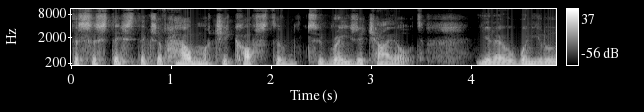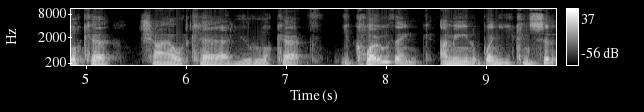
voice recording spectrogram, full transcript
the statistics of how much it costs to to raise a child, you know when you look at childcare, you look at your clothing. I mean, when you consider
